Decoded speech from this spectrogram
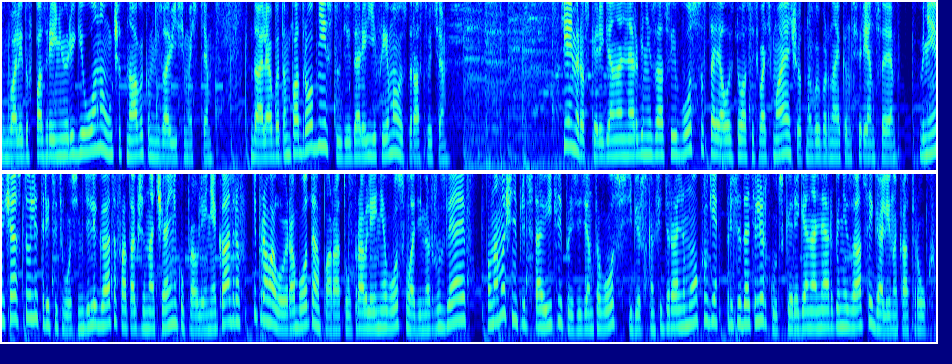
Инвалидов по зрению региона учат навыкам независимости. Далее об этом подробнее в студии Дарья Ефремова. Здравствуйте. Кемеровской региональной организации ВОЗ состоялась 28-я отчетно-выборная конференция. В ней участвовали 38 делегатов, а также начальник управления кадров и правовой работы аппарата управления ВОЗ Владимир Рузляев, полномочный представитель президента ВОЗ в Сибирском федеральном округе, председатель Иркутской региональной организации Галина Катрук.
